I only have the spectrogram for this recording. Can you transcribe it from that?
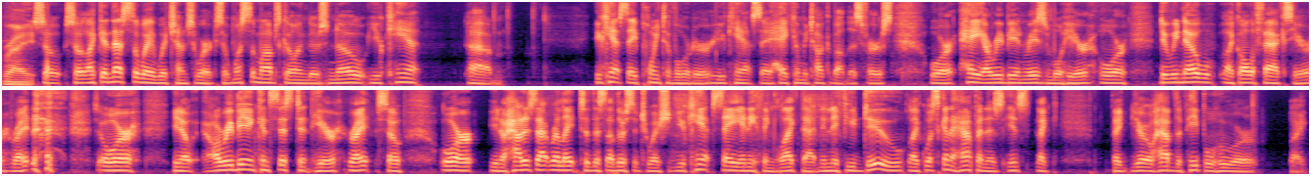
Right. so so like and that's the way witch hunts work. So once the mob's going, there's no you can't um you can't say point of order. You can't say, "Hey, can we talk about this first? Or, "Hey, are we being reasonable here?" Or, "Do we know like all the facts here?" Right? or, you know, "Are we being consistent here?" Right? So, or, you know, how does that relate to this other situation? You can't say anything like that. And if you do, like, what's going to happen is, it's like, like you'll have the people who are like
